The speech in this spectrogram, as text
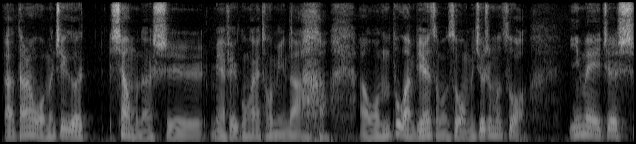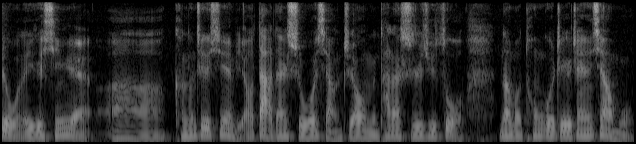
呃，当然我们这个项目呢是免费、公开、透明的啊，我们不管别人怎么做，我们就这么做。因为这是我的一个心愿啊，可能这个心愿比较大，但是我想只要我们踏踏实实去做，那么通过这个战线项目，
